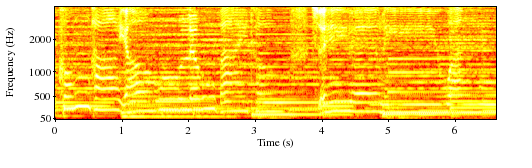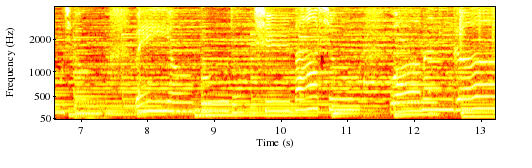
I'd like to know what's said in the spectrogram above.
恐怕要五留白头。岁月里万物求，唯有不懂痴。罢休，我们歌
